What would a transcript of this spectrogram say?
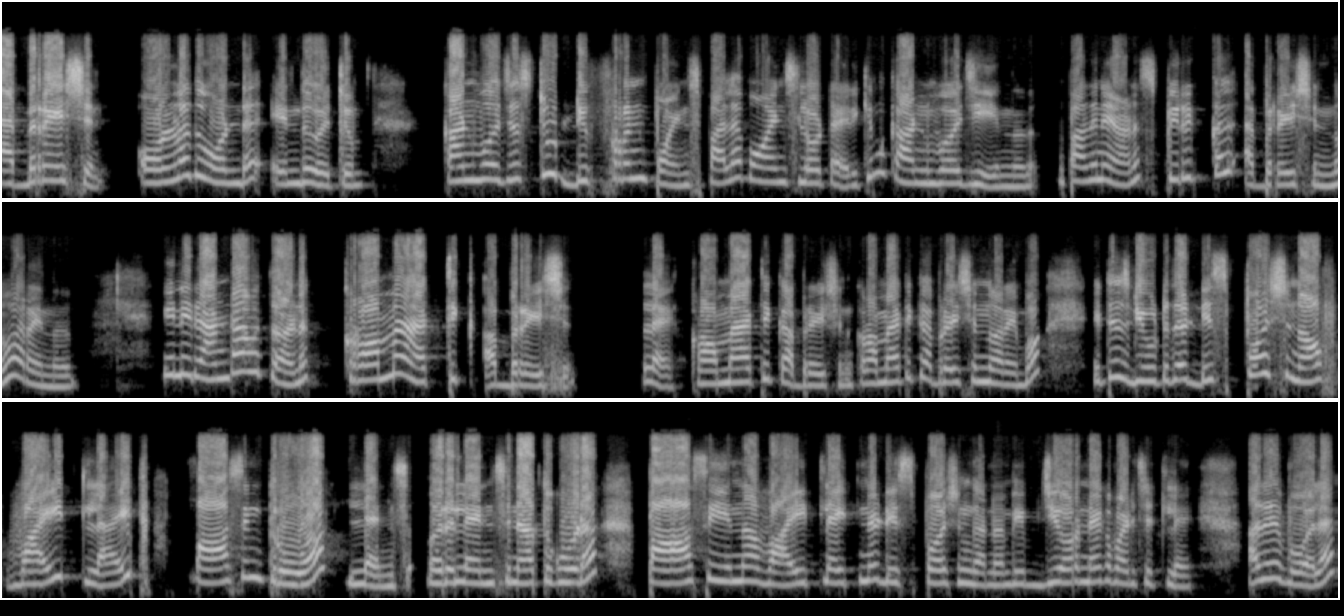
അബറേഷൻ ഉള്ളത് കൊണ്ട് എന്ത് പറ്റും? കൺവേർജസ് ടു ഡിഫറെന്റ് പോയിന്റ്സ് പല പോയിന്റ്സിലോട്ടായിരിക്കും കൺവേർജ് ചെയ്യുന്നത്. അപ്പൊ അതിനെയാണ് സ്പിറിക്കൽ അബറേഷൻ എന്ന് പറയുന്നത്. ഇനി രണ്ടാമത്താണ് ക്രോമാറ്റിക് അബറേഷൻ അല്ലെ? ക്രോമാറ്റിക് അബറേഷൻ ക്രോമാറ്റിക് അബറേഷൻ എന്ന് പറയുമ്പോൾ it is due to the dispersion of white light passing through a lens ഒരു ലെൻസിനകത്ത് കൂടെ പാസ് ചെയ്യുന്ന വൈറ്റ് ലൈറ്റിന്റെ ഡിസ്പേർഷൻ കാരണം വിബ്ജിയോറിനെ ഒക്കെ പഠിച്ചിട്ടില്ലേ? അതേപോലെ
